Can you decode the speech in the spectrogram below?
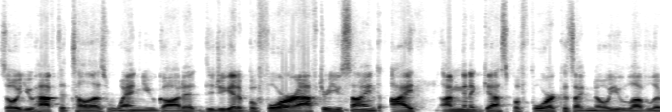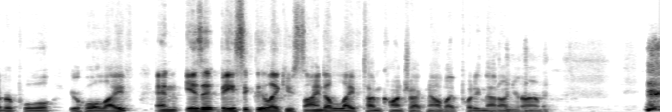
So you have to tell us when you got it. Did you get it before or after you signed? I I'm gonna guess before because I know you love Liverpool your whole life. And is it basically like you signed a lifetime contract now by putting that on your arm?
